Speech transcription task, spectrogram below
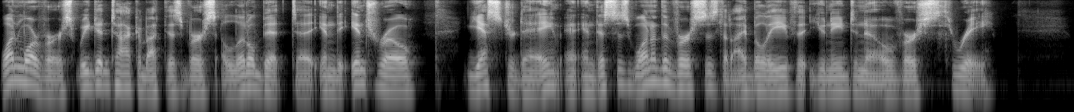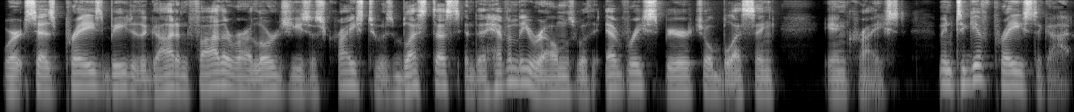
one more verse. We did talk about this verse a little bit uh, in the intro yesterday, and this is one of the verses that I believe that you need to know, verse 3, where it says, "Praise be to the God and Father of our Lord Jesus Christ, who has blessed us in the heavenly realms with every spiritual blessing in Christ." I mean, to give praise to God.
